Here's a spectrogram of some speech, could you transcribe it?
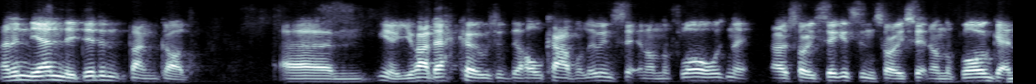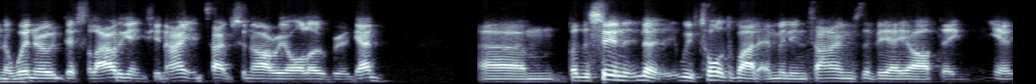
And in the end, they didn't. Thank God. Um, you know, you had echoes of the whole Calvert Lewin sitting on the floor, wasn't it? Uh, sorry, Sigurdsson, sorry, sitting on the floor and getting the winner disallowed against United type scenario all over again. Um, but the sooner, we've talked about it a million times, the VAR thing. You know,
